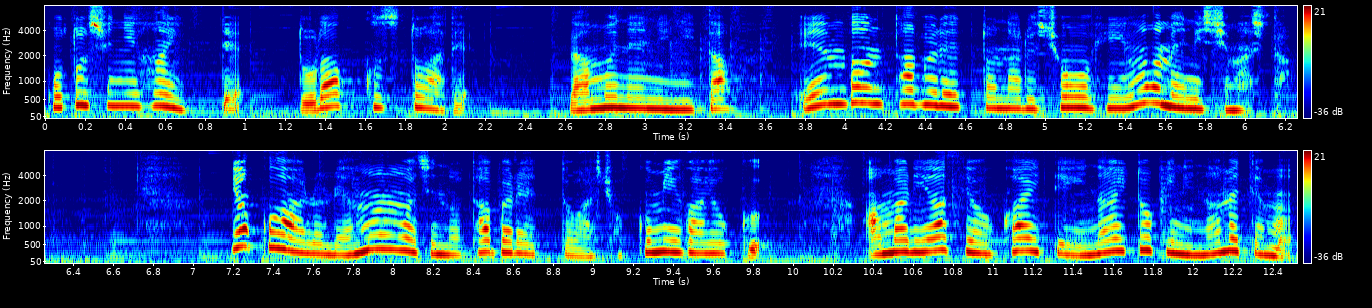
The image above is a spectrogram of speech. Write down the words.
今年に入ってドラッグストアでラムネに似た塩分タブレットなる商品を目にしました。よくあるレモン味のタブレットは食味が良く、あまり汗をかいていない時に舐めても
